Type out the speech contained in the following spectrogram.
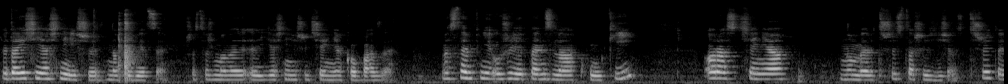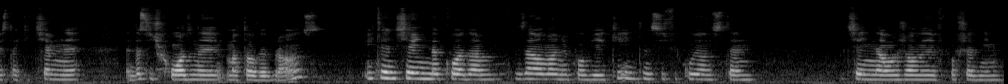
wydaje się jaśniejszy na powiece, przez to, że mamy e, jaśniejszy cień jako bazę. Następnie użyję pędzla kulki oraz cienia numer 363, to jest taki ciemny, dosyć chłodny, matowy brąz. I ten cień nakładam w załamaniu powieki, intensyfikując ten cień nałożony w, poprzednim,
